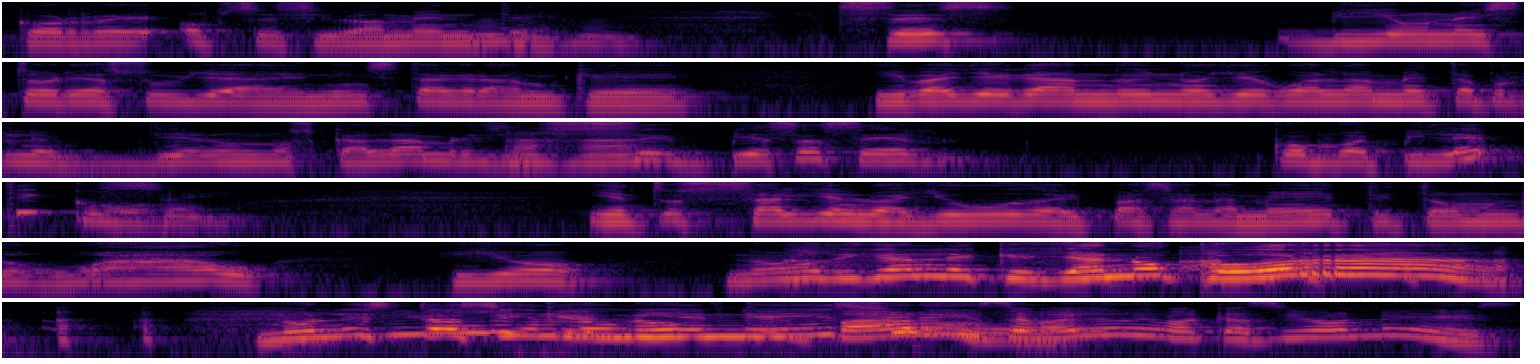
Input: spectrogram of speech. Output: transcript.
corre obsesivamente. Entonces vi una historia suya en Instagram que iba llegando y no llegó a la meta porque le dieron unos calambres y entonces empieza a ser como epiléptico. Sí. Y entonces alguien lo ayuda y pasa la meta y todo el mundo, wow. Y yo, no, díganle que ya no corra. No le está que haciendo no, bien que eso. pare, se vaya de vacaciones.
